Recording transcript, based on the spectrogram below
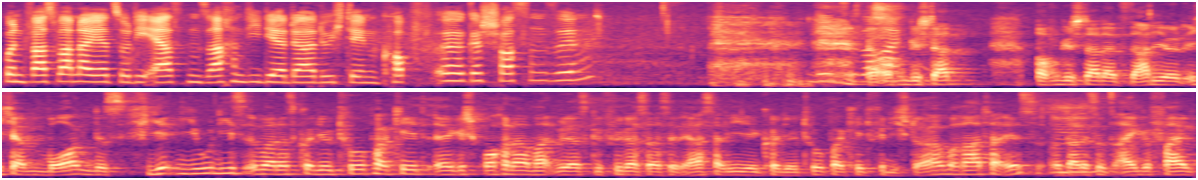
Und was waren da jetzt so die ersten Sachen, die dir da durch den Kopf äh, geschossen sind? ja, auf, dem Gestand, auf dem Gestand, als Daniel und ich am Morgen des 4. Junis über das Konjunkturpaket äh, gesprochen haben, hatten wir das Gefühl, dass das in erster Linie ein Konjunkturpaket für die Steuerberater ist. Und mhm. dann ist uns eingefallen,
